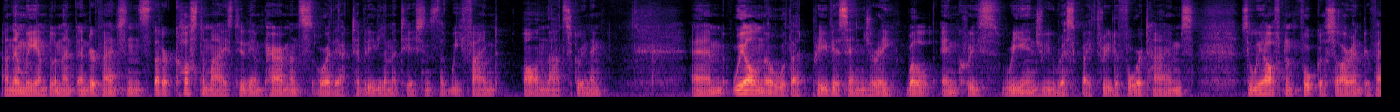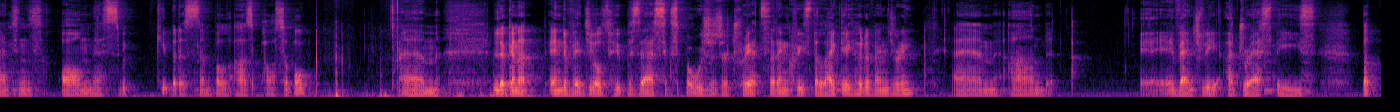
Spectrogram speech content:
and then we implement interventions that are customized to the impairments or the activity limitations that we find on that screening. Um, we all know that previous injury will increase re injury risk by three to four times, so we often focus our interventions on this. We keep it as simple as possible. Um, looking at individuals who possess exposures or traits that increase the likelihood of injury um, and eventually address these. But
